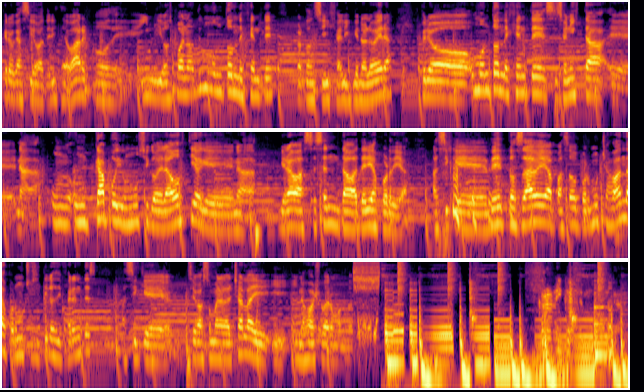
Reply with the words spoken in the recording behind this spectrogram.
creo que ha sido baterista de Barco, de Indios, bueno, de un montón de gente. Perdón si dije alguien que no lo era, pero un montón de gente sesionista, eh, nada, un, un capo y un músico de la hostia que nada, graba 60 baterías por día. Así que de esto sabe, ha pasado por muchas bandas, por muchos estilos diferentes, así que se va a sumar a la charla y, y- y nos va a ayudar un montón. Crónicas de música.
